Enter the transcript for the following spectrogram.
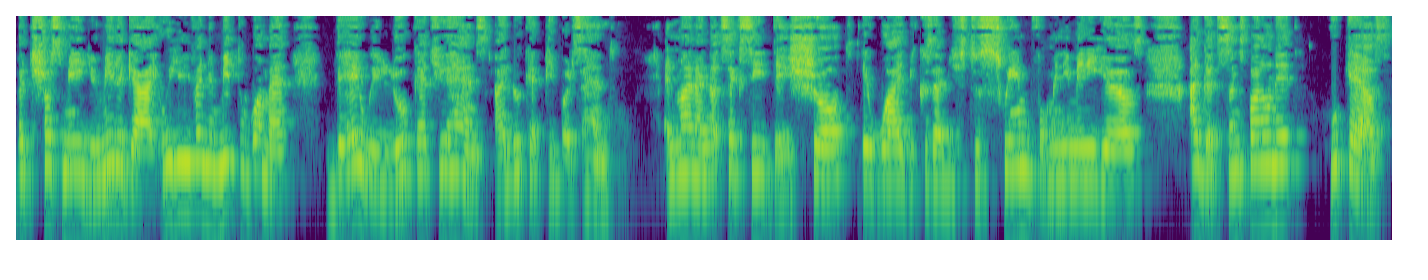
But trust me, you meet a guy or you even meet a woman, they will look at your hands. I look at people's hands. And mine are not sexy. They're short. They're wide because I used to swim for many, many years. I got sunspot on it. Who cares?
